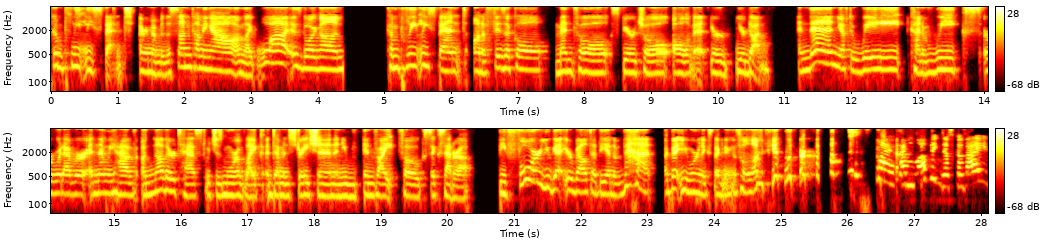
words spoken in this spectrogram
completely spent. I remember the sun coming out. I'm like, what is going on? Completely spent on a physical, mental, spiritual, all of it. You're, you're done. And then you have to wait kind of weeks or whatever. And then we have another test, which is more of like a demonstration and you invite folks, etc. Before you get your belt at the end of that, I bet you weren't expecting this whole long answer. I, I'm loving this because I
